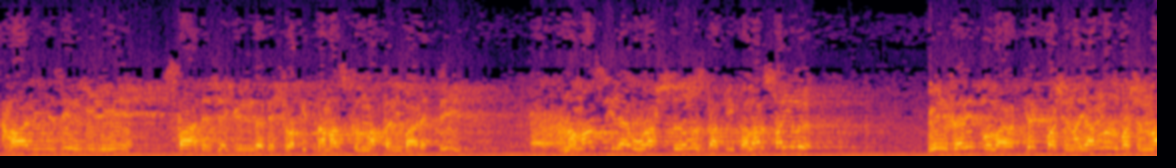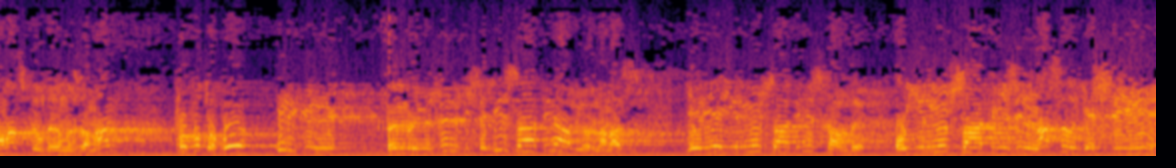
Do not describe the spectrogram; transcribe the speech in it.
halimizin ilmi sadece günde beş vakit namaz kılmaktan ibaret değil. Namaz ile uğraştığımız dakikalar sayılı. Münferit olarak tek başına, yalnız başına namaz kıldığımız zaman topu topu bir günlük Ömrümüzün işte bir saatini alıyor namaz. Geriye 23 saatimiz kaldı. O 23 saatimizin nasıl geçtiğini,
